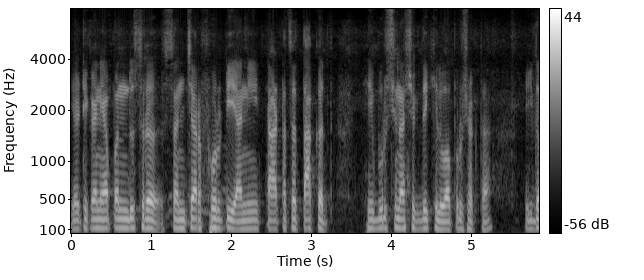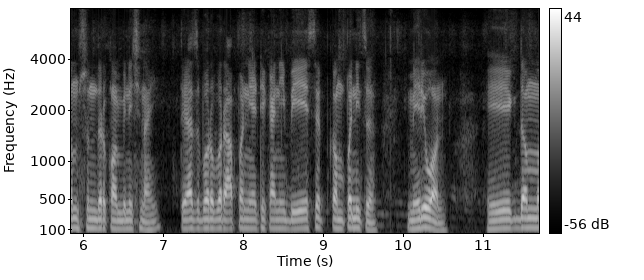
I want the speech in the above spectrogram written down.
या ठिकाणी आपण दुसरं संचार फोर्टी आणि टाटाचं ताकद हे बुरशीनाशक देखील वापरू शकता. एकदम सुंदर कॉम्बिनेशन आहे. त्याचबरोबर आपण या ठिकाणी बी एस एफ कंपनीचं मेरिवॉन हे एकदम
